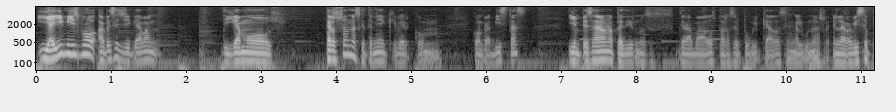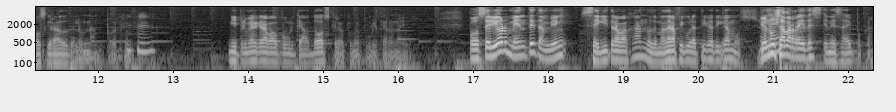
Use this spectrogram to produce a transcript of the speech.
y ahí mismo a veces llegaban, digamos, personas que tenían que ver con, con revistas y empezaron a pedirnos grabados para ser publicados en algunas en la revista de posgrado de la UNAM, por ejemplo. Ujú. Mi primer grabado publicado, dos creo que me publicaron ahí. Posteriormente también seguí trabajando de manera figurativa, digamos. Yo no usaba redes en esa época,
